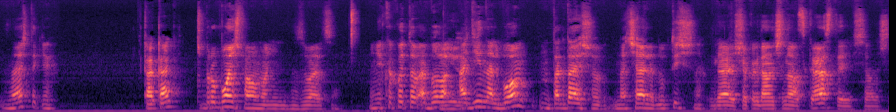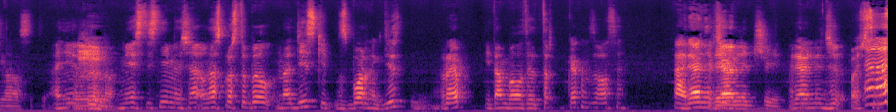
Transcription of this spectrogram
Знаешь таких? Как-как? Брубонч, по-моему, они называются. У них какой-то а, был Нет. один альбом, ну, тогда еще, в начале 2000-х. Да, еще когда начиналась каста и все начиналось. это. Они Мгм. вместе с ними начинали. У нас просто был на диске сборник дис... рэп, и там был вот этот... Как он назывался? А, реальный Джи. Реальный G. Реальный Джи. Почти. А,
